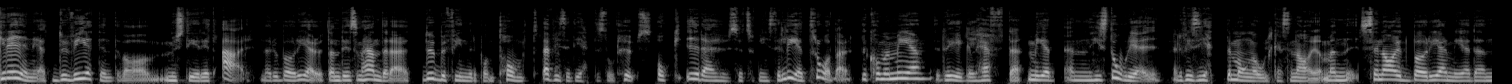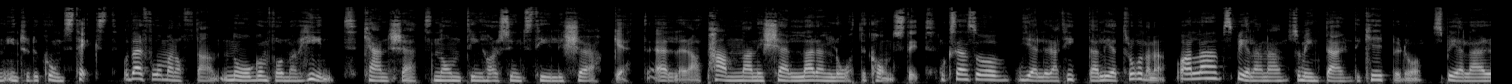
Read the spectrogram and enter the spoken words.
Grejen är att du vet inte vad mysteriet är när du börjar, utan det som händer är att du befinner dig på en tomt. Där finns ett jättestort hus och i det här huset så finns det ledtrådar. Det kommer med regelhäfte med en historia i. Det finns jättemånga olika scenarier, men scenariot börjar med en introduktionstext och där får man ofta någon form av hint. Kanske att någonting har synts till i köket eller att pannan i källaren låter konstigt. Och sen så gäller det att hitta ledtrådarna och alla spelarna som inte är the keeper då spelar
